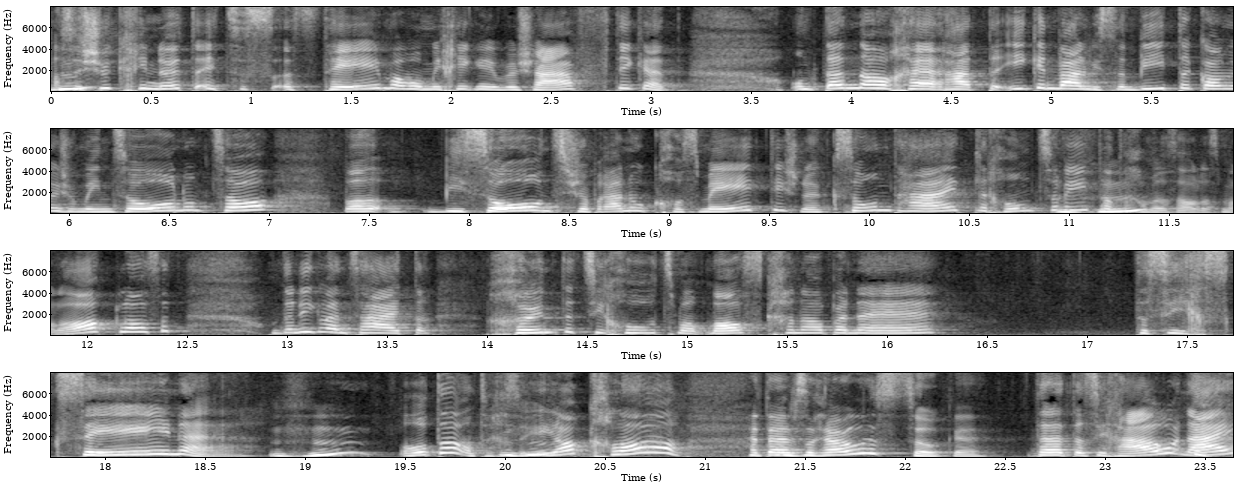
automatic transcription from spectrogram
Also es ist wirklich nicht jetzt ein, ein Thema, das mich irgendwie beschäftigt. Und dann nachher hat er irgendwann, wie es dann weitergegangen ist, um meinen Sohn und so, wa- wieso, und es ist aber auch nur kosmetisch, nicht gesundheitlich und so weiter, dann haben wir das alles mal angelassen. Und dann irgendwann sagt er, könnten Sie kurz mal die Masken abnehmen, dass ich es sehe. Oder? Und ich so, ja klar. Hat er sich auch ausgezogen? Dann hat er sich auch, nein,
